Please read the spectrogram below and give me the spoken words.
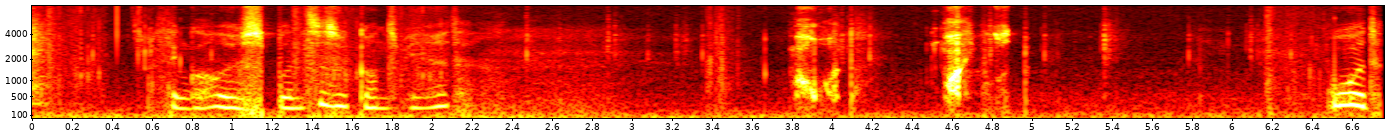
I think all those splinters have gone to my head. My wood! My wood! Wood!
